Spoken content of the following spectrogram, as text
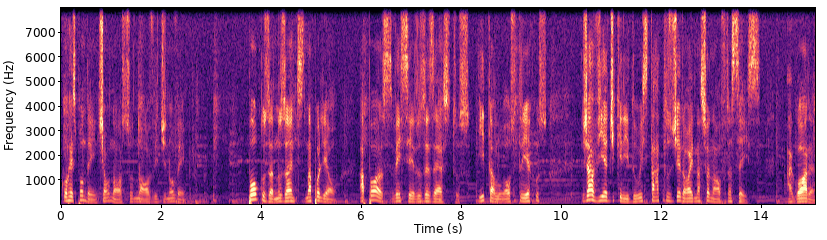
correspondente ao nosso 9 de novembro. Poucos anos antes, Napoleão, após vencer os exércitos ítalo-austríacos, já havia adquirido o status de herói nacional francês. Agora,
